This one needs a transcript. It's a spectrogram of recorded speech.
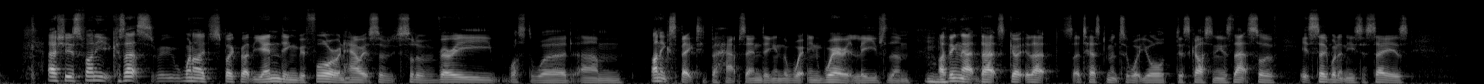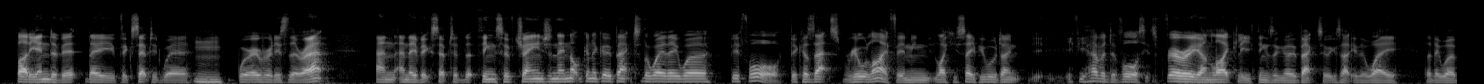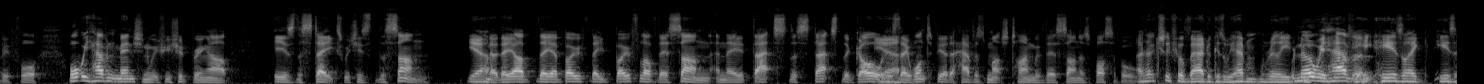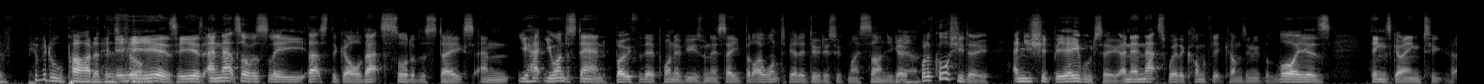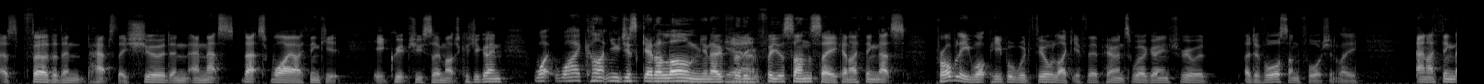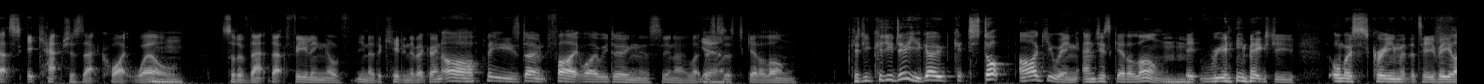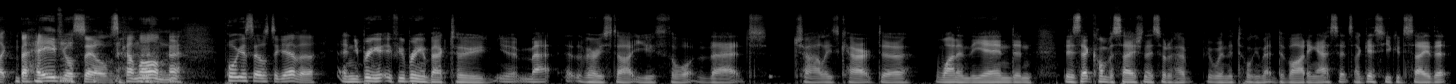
Actually, it's funny because that's when I spoke about the ending before and how it's a sort of very what's the word um, unexpected, perhaps ending in the in where it leaves them. I think that that's go- that's a testament to what you're discussing. Is that sort of it said what it needs to say is by the end of it they've accepted where mm. wherever it is they're at. And, and they've accepted that things have changed and they're not going to go back to the way they were before because that's real life. I mean, like you say, people don't. If you have a divorce, it's very unlikely things are going to go back to exactly the way that they were before. What we haven't mentioned, which we should bring up, is the stakes, which is the son. Yeah. Know, they are they are both they both love their son, and they that's the that's the goal Yeah. is they want to be able to have as much time with their son as possible. I actually feel bad because we haven't really. No, we haven't. He, he is like he is a pivotal part of this He film. is, he is, and that's obviously that's the goal. That's sort of the stakes, and you ha- you understand both of their point of views when they say, "But I want to be able to do this with my son." You go, Yeah. "Well, of course you do, and you should be able to." And then that's where the conflict comes in with the lawyers, things going to as further than perhaps they should, and and that's that's why I think it it grips you so much because you're going, "Why why can't you just get along?" You know, for Yeah. the for your son's sake. And I think that's probably what people would feel like if their parents were going through a, a divorce, unfortunately and I think that's it captures that quite well. Mm-hmm. Sort of that that feeling of you know the kid in the back going, "Oh, please don't fight. Why are we doing this? You know, let, let's just get along." Because you, cause you do, you go, stop arguing and just get along. Mm-hmm. It really makes you almost scream at the TV, like, behave yourselves, come on, pull yourselves together. And you bring it if you bring it back to you know, Matt at the very start, you thought that Charlie's character won in the end, and there's that conversation they sort of have when they're talking about dividing assets. I guess you could say that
